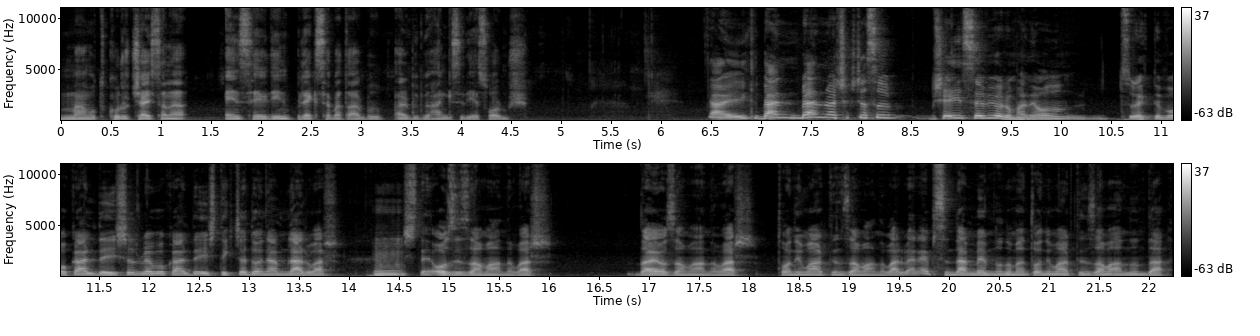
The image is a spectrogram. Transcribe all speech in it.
Mahmut Kuruçay sana en sevdiğin Black Sabbath albüm, albümü hangisi diye sormuş. Yani ilk- ben ben açıkçası şeyi seviyorum. Hani onun sürekli vokal değişir ve vokal değiştikçe dönemler var. İşte Ozzy zamanı var. Dio zamanı var. Tony Martin zamanı var. Ben hepsinden memnunum. Ben Tony Martin zamanının da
